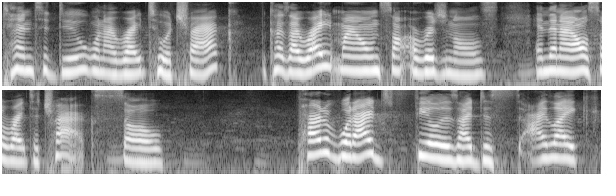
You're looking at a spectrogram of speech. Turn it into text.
tend to do when I write to a track, because I write my own so- originals, and then I also write to tracks. So part of what I feel is I just I like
